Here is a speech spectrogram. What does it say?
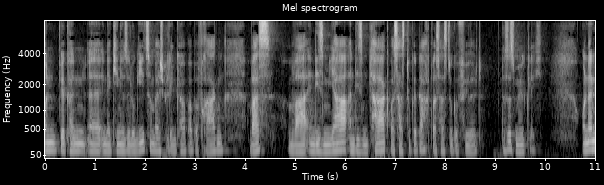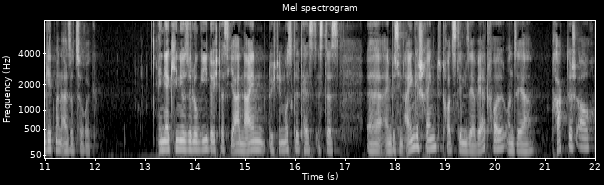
und wir können äh, in der Kinesiologie zum Beispiel den Körper befragen, was war in diesem Jahr, an diesem Tag, was hast du gedacht, was hast du gefühlt. Das ist möglich. Und dann geht man also zurück. In der Kinesiologie durch das Ja-Nein, durch den Muskeltest ist das äh, ein bisschen eingeschränkt, trotzdem sehr wertvoll und sehr praktisch auch.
